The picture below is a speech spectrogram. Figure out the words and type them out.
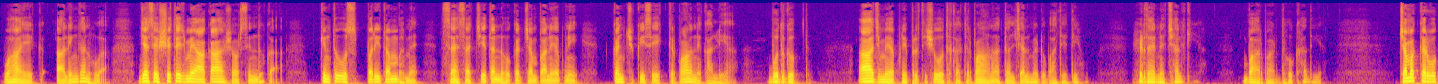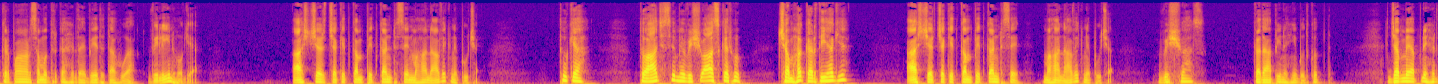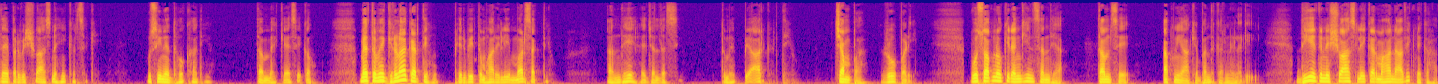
वहाँ एक आलिंगन हुआ, जैसे क्षितिज में आकाश और सिंधु का। किंतु उस परितंभ में सहसा चेतन होकर चंपा ने अपनी कंचुकी से एक कृपाण निकाल लिया। बुधगुप्त, आज मैं अपने प्रतिशोध का कृपाण अतल जल में डुबा देती हूँ। हृदय ने छल किया बार बार धोखा दिया। चमक कर वो कृपाण समुद्र का हृदय बेधता हुआ विलीन हो गया। आश्चर्यचकित कंपित कंठ से महानाविक ने पूछा तो क्या तो आज से मैं विश्वास करूँ? क्षमा कर दिया गया? आश्चर्यचकित कंपित कंठ से महानाविक ने पूछा, विश्वास कदापि नहीं बुधगुप्त। जब मैं अपने हृदय पर विश्वास नहीं कर सकी, उसी ने धोखा दिया। तब मैं कैसे कहूँ? मैं तुम्हें घृणा करती हूँ। फिर भी तुम्हारे लिए मर सकती हूँ। अंधेर है जलदस्सी। तुम्हें प्यार करती हूँ। चंपा रो पड़ी। वो स्वप्नों की रंगीन संध्या तम से अपनी आँखें बंद करने लगी। दीर्घ निश्वास लेकर महानाविक ने कहा,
